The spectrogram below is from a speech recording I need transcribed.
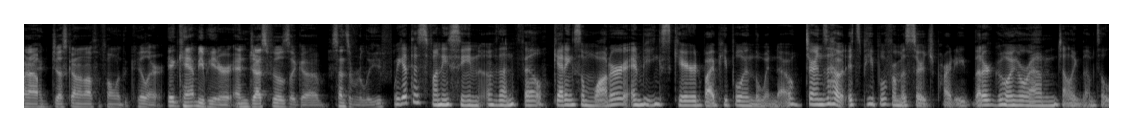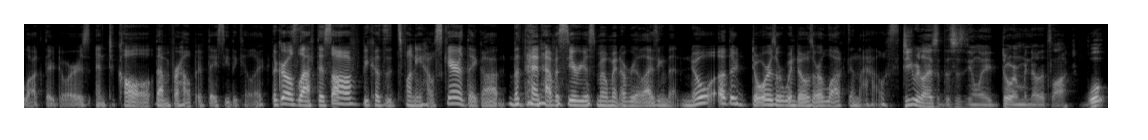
when I had just gotten off the phone with the killer. It can't be Peter." And Jess feels like a sense of relief. We get this funny scene of then Phil getting some water and being scared by people in the window. Turns out it's people from a search party that are going around and telling them to lock their doors and to call them for help if they see the killer. The girls laugh this off because it's funny how scared they got, but then have a serious moment of realizing that no other doors or windows are locked in the house. Do you realize that this is the only door and window that's locked? Whoa.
